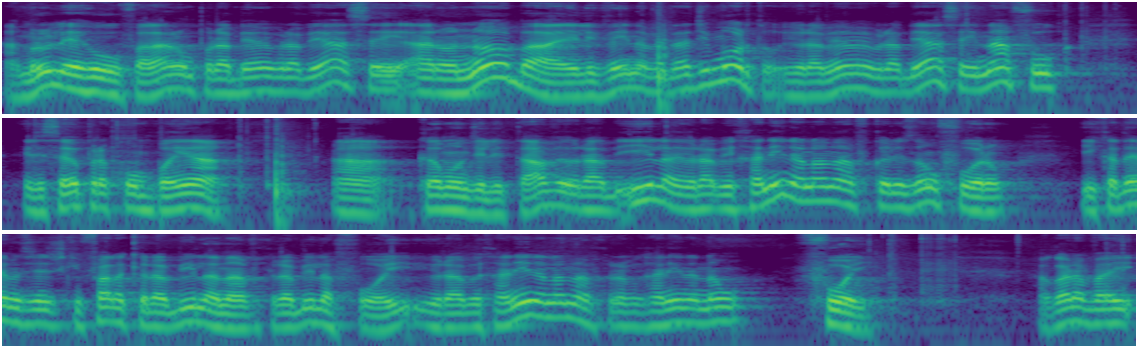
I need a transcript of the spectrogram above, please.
Amrulehu, falaram por Abiam Ebrabiasei, Aronoba, ele vem na verdade morto. E o Abiam Ebrabiasei, Nafuk, ele saiu para acompanhar a cama onde ele estava, e o Ila e o Hanina lá na eles não foram. E cadê a gente que fala que o Ila, que o Rabi Ila foi, e o Hanina lá na que o Hanina não foi. Agora vai,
